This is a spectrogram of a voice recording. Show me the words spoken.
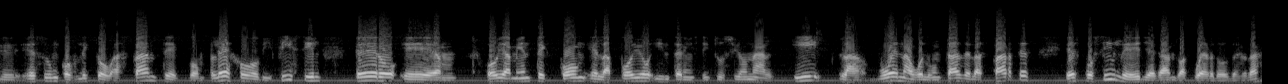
es un conflicto bastante complejo, difícil, pero obviamente con el apoyo interinstitucional y la buena voluntad de las partes, es posible ir llegando a acuerdos, ¿verdad?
